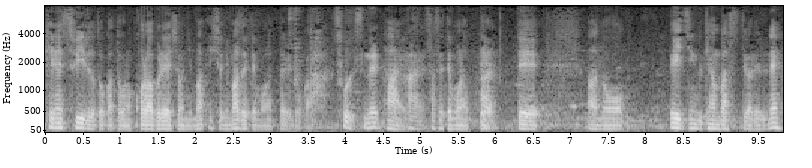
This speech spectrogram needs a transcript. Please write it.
ケネスフィールドとかとのコラボレーションに、ま、一緒に混ぜてもらったりとか、そうですね。はい、はい。させてもらって、はい。で、あの、エイジングキャンバスって言われるね、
